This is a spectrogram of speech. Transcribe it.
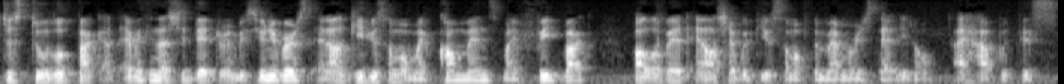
just to look back at everything that she did during Miss Universe and I'll give you some of my comments, my feedback, all of it and I'll share with you some of the memories that you know I have with this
